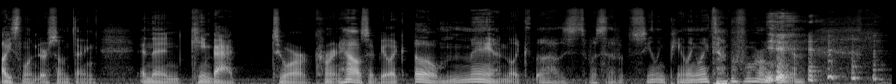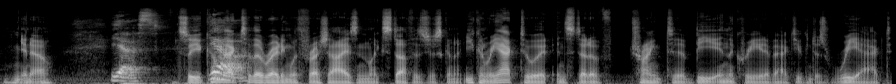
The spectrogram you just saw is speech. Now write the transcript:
Iceland or something, and then came back to our current house, I'd be like, oh man, like oh, this, was the ceiling peeling like that before? you know. Yes. So you come yeah. back to the writing with fresh eyes, and like stuff is just gonna you can react to it instead of trying to be in the creative act. You can just react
